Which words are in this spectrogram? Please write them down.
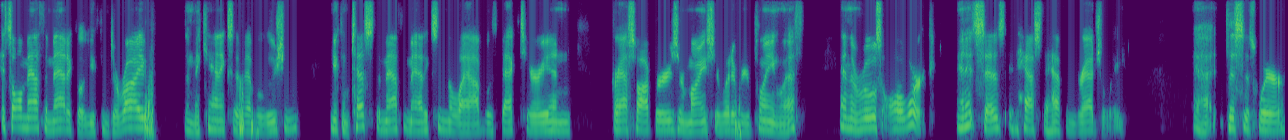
it's all mathematical. You can derive the mechanics of evolution. You can test the mathematics in the lab with bacteria and grasshoppers or mice or whatever you're playing with, and the rules all work. And it says it has to happen gradually. Uh, this is where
